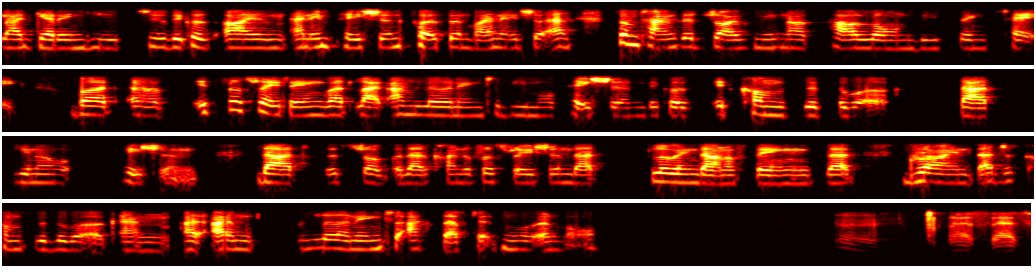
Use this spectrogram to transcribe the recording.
like getting used to because I'm an impatient person by nature and sometimes it drives me nuts how long these things take. But uh, it's frustrating, but like I'm learning to be more patient because it comes with the work. That you know, patience, that struggle, that kind of frustration, that slowing down of things, that grind, that just comes with the work, and I, I'm learning to accept it more and more. Mm, that's that's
